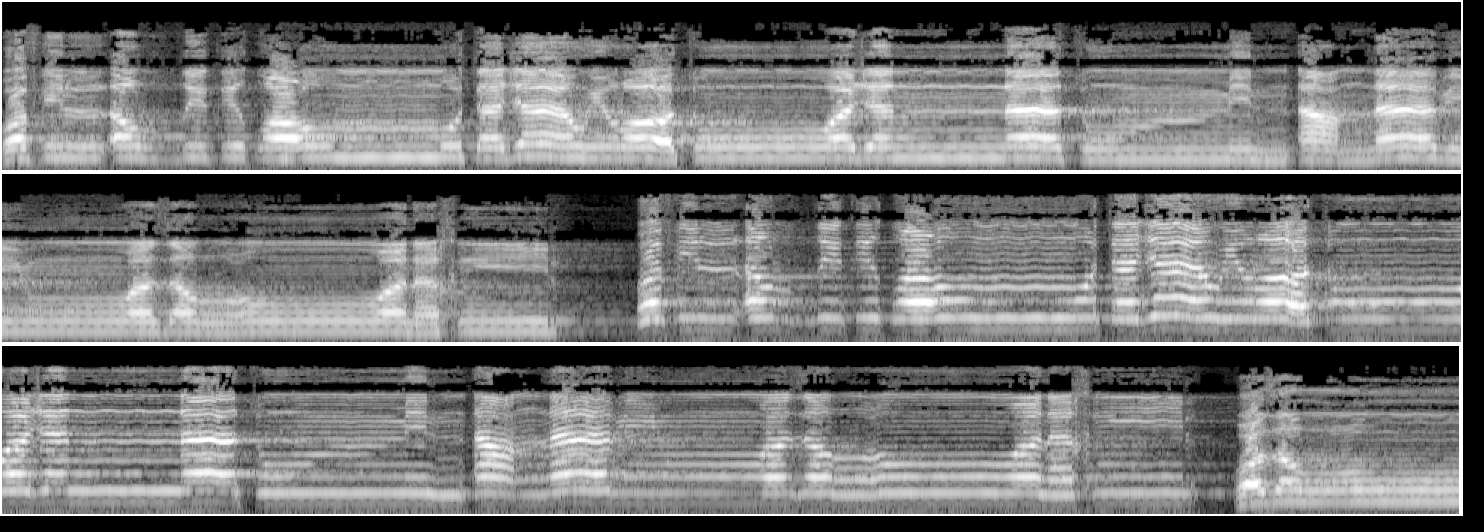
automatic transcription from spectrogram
وفي الأرض قطع متجاورات وجنات من أعناب وزرع ونخيل. وفي الأرض قطع متجاورات وجنات من أعناب وزرع ونخيل. وزرع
